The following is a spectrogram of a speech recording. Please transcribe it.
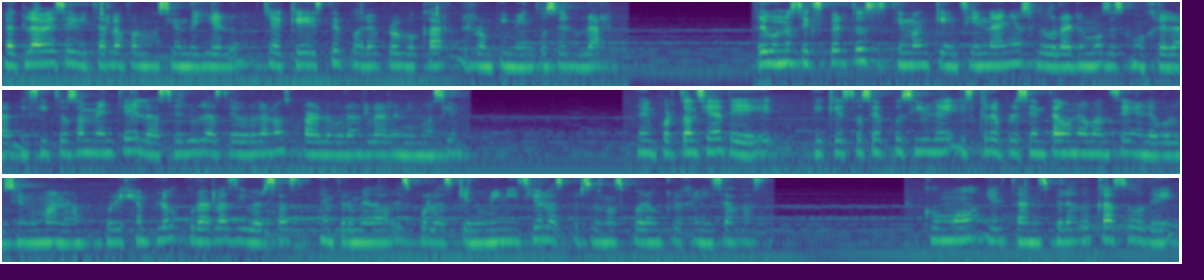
La clave es evitar la formación de hielo, ya que este podrá provocar el rompimiento celular. Algunos expertos estiman que en 100 años lograremos descongelar exitosamente las células de órganos para lograr la reanimación. La importancia de, que esto sea posible es que representa un avance en la evolución humana, por ejemplo, curar las diversas enfermedades por las que en un inicio las personas fueron criogenizadas, como el tan esperado caso de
